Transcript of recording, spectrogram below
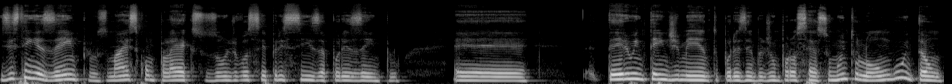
Existem exemplos mais complexos onde você precisa, por exemplo, é, ter o um entendimento, por exemplo, de um processo muito longo. Então,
